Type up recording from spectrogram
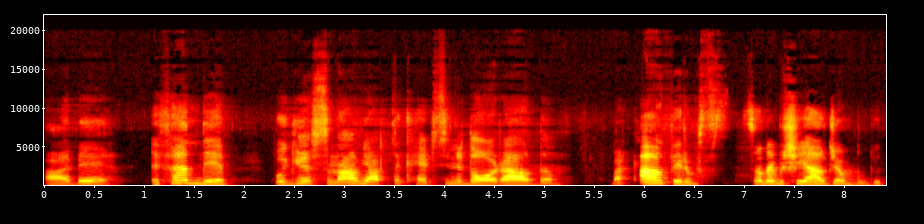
Abi Efendim. bugün sınav yaptık. Hepsini doğru aldım. Bak. Aferin. Sana bir şey alacağım bugün.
